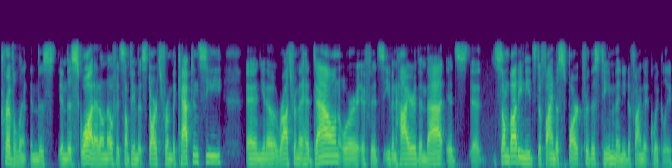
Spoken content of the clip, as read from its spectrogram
prevalent in this in this squad. I don't know if it's something that starts from the captaincy and you know rots from the head down or if it's even higher than that it's uh, somebody needs to find a spark for this team and they need to find it quickly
